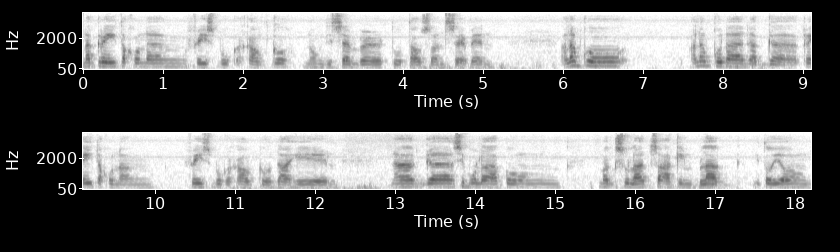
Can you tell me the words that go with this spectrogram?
nag-create ako ng Facebook account ko noong December 2007. Alam ko alam ko na nag-create ako ng Facebook account ko dahil nagsimula akong magsulat sa aking blog. Ito yung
